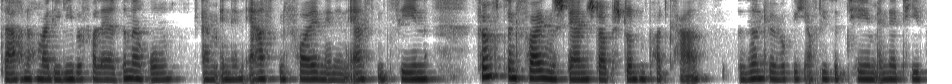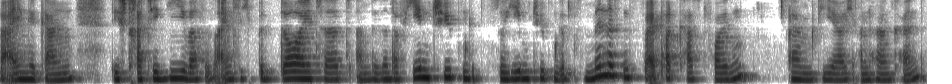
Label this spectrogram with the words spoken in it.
da auch nochmal die liebevolle Erinnerung ähm, in den ersten Folgen, in den ersten 10, 15 Folgen des Sternenstaub-Stunden-Podcasts sind wir wirklich auf diese Themen in der Tiefe eingegangen. Die Strategie, was es eigentlich bedeutet. Ähm, wir sind auf jeden Typen, gibt es zu jedem Typen gibt es mindestens zwei Podcast-Folgen ähm, die ihr euch anhören könnt.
